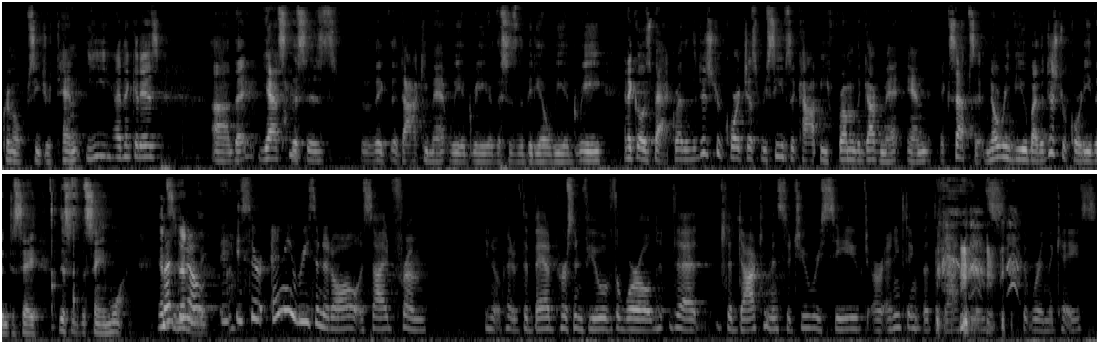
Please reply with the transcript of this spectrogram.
Criminal Procedure 10E, I think it is, Uh, that yes, this is the document, we agree, or this is the video, we agree, and it goes back. Rather, the district court just receives a copy from the government and accepts it. No review by the district court even to say, this is the same one. Is there any reason at all, aside from, you know, kind of the bad person view of the world, that the documents that you received are anything but the documents that were in the case?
